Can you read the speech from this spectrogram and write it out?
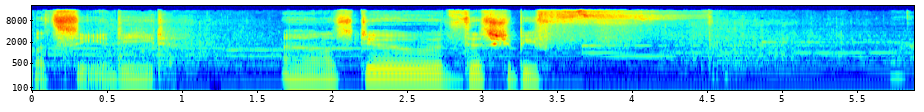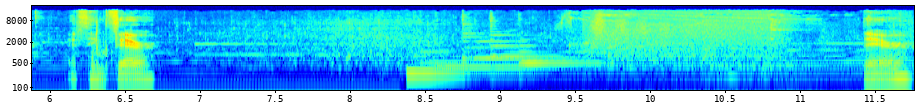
Let's see, indeed. Uh, let's do... This should be... I think there. There.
